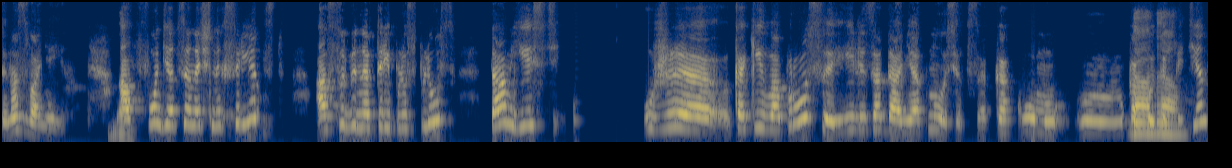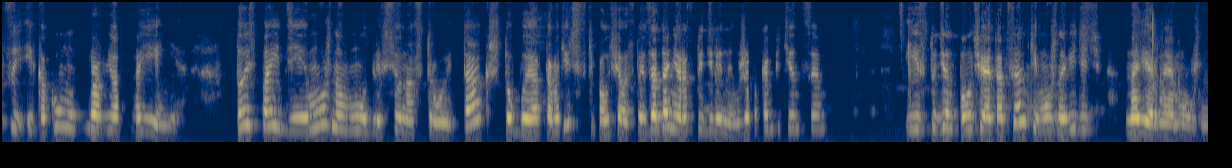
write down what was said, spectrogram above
названия их. Да. А в фонде оценочных средств, особенно в 3++, там есть уже какие вопросы или задания относятся к какому, какой да, компетенции да. и какому уровню освоения. То есть, по идее, можно в Moodle все настроить так, чтобы автоматически получалось. То есть задания распределены уже по компетенциям. И студент получает оценки, можно видеть, наверное, можно.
